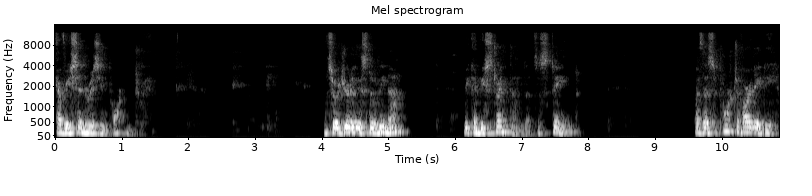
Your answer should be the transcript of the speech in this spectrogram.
Every sinner is important to him. And so during this novena, we can be strengthened and sustained by the support of Our Lady,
